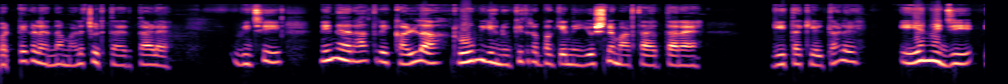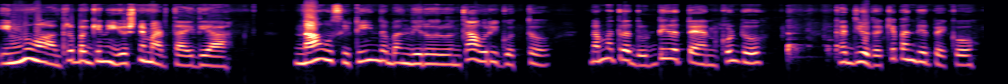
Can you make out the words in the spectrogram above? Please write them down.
ಬಟ್ಟೆಗಳನ್ನು ಮಳಚಿಡ್ತಾ ಇರ್ತಾಳೆ. ವಿಜಿ ನಿನ್ನೆ ರಾತ್ರಿ ಕಳ್ಳ ರೂಮಿಗೆ ನುಗ್ಗಿದ್ರ ಬಗ್ಗೆನೇ ಯೋಚನೆ ಮಾಡ್ತಾ ಇರ್ತಾನೆ. ಗೀತಾ ಕೇಳ್ತಾಳೆ, ಏನು ವಿಜಿ, ಇನ್ನೂ ಅದ್ರ ಬಗ್ಗೆನೇ ಯೋಚನೆ ಮಾಡ್ತಾ ಇದೆಯಾ? ನಾವು ಸಿಟಿಯಿಂದ ಬಂದಿರೋರು ಅಂತ ಅವ್ರಿಗೆ ಗೊತ್ತು. ನಮ್ಮ ಹತ್ರ ದುಡ್ಡಿರುತ್ತೆ ಅಂದ್ಕೊಂಡು ಕದಿಯೋದಕ್ಕೆ ಬಂದಿರಬೇಕು.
